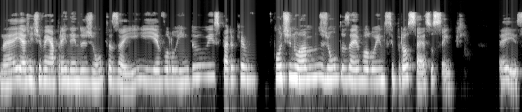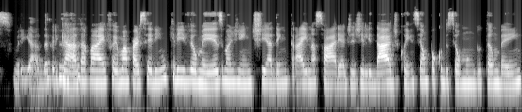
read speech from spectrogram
né? E a gente vem aprendendo juntas aí e evoluindo e espero que continuamos juntas a evoluindo esse processo sempre. É isso. Obrigada. Obrigada, Mai. Foi uma parceria incrível mesmo a gente adentrar aí na sua área de agilidade, conhecer um pouco do seu mundo também.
